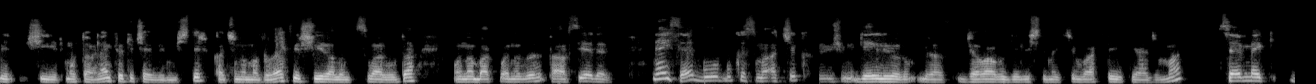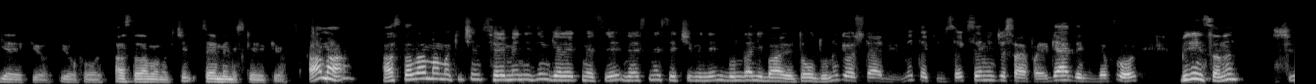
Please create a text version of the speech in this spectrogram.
bir şiir muhtemelen kötü çevrilmiştir. Kaçınılmaz olarak bir şiir alıntısı var burada. Ona bakmanızı tavsiye ederim. Neyse bu bu kısmı açık. Şimdi geriliyorum biraz cevabı geliştirmek için vakte ihtiyacım var. Sevmek gerekiyor diyor Freud. Hastalanmamak için sevmeniz gerekiyor. Ama hastalanmamak için sevmenizin gerekmesi nesne seçiminin bundan ibaret olduğunu göstermiyor. Nitekim 80. sayfaya geldiğimizde Freud bir insanın e,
